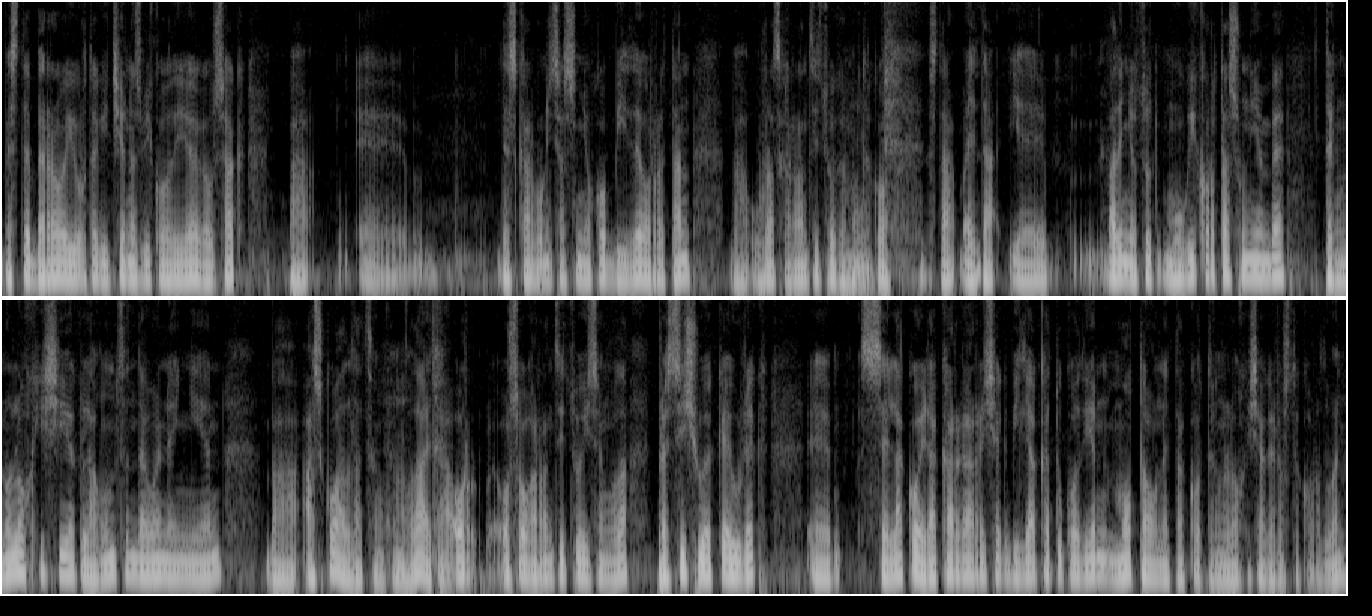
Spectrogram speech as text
beste berrogei urte gitxien biko die gauzak ba, e, deskarbonizazioko bide horretan ba, urraz garrantzitzuek emoteko. Mm. Ezta? Ba, eta e, badinotzut mugikortasunien be teknologisiek laguntzen dauen einean, ba, asko aldatzen jungo da, eta hor oso garrantzitsu izango da, prezisuek eurek, e, zelako erakargarrisek bilakatuko dien mota honetako teknologiak erosteko orduen.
